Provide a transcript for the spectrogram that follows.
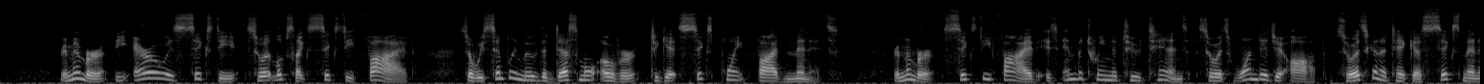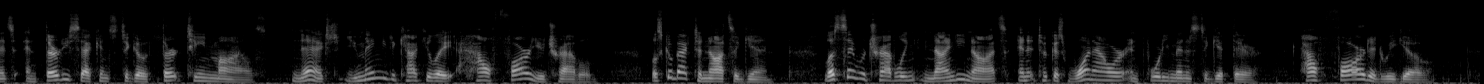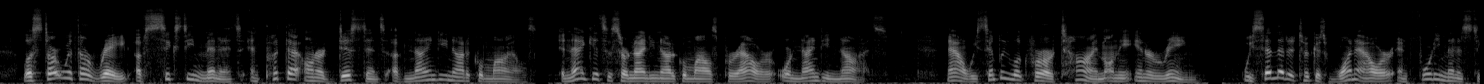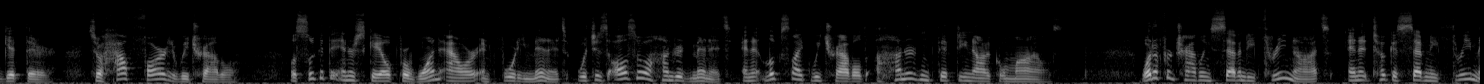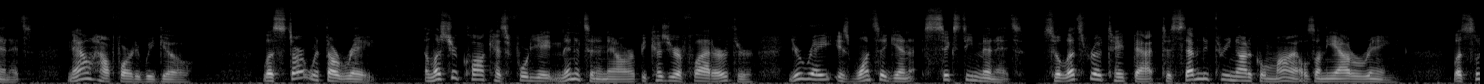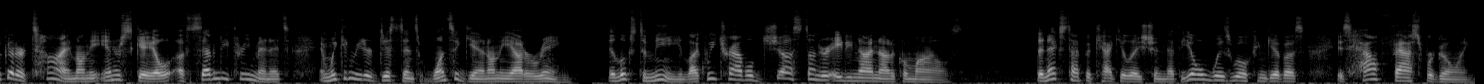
Remember, the arrow is 60, so it looks like 65. So we simply move the decimal over to get 6.5 minutes. Remember, 65 is in between the two tens, so it's one digit off. So it's going to take us 6 minutes and 30 seconds to go 13 miles. Next, you may need to calculate how far you traveled. Let's go back to knots again. Let's say we're traveling 90 knots and it took us 1 hour and 40 minutes to get there. How far did we go? Let's start with our rate of 60 minutes and put that on our distance of 90 nautical miles. And that gets us our 90 nautical miles per hour, or 90 knots. Now, we simply look for our time on the inner ring. We said that it took us 1 hour and 40 minutes to get there. So how far did we travel? Let's look at the inner scale for 1 hour and 40 minutes, which is also 100 minutes, and it looks like we traveled 150 nautical miles. What if we're traveling 73 knots and it took us 73 minutes? Now how far did we go? Let's start with our rate. Unless your clock has 48 minutes in an hour because you're a flat earther, your rate is once again 60 minutes. So let's rotate that to 73 nautical miles on the outer ring. Let's look at our time on the inner scale of 73 minutes and we can read our distance once again on the outer ring. It looks to me like we traveled just under 89 nautical miles. The next type of calculation that the old whiz wheel can give us is how fast we're going.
